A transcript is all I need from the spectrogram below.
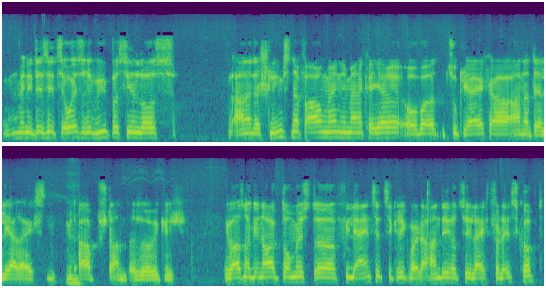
wenn ich das jetzt alles Revue passieren lasse, eine der schlimmsten Erfahrungen in meiner Karriere, aber zugleich auch einer der lehrreichsten mit mhm. Abstand. Also wirklich, ich weiß noch genau, ich habe damals da viele Einsätze gekriegt, weil der Andi hat sich leicht verletzt gehabt.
